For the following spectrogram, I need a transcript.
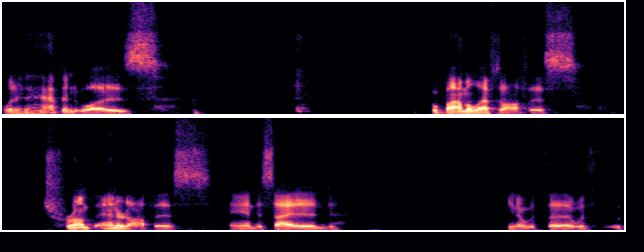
what had happened was Obama left office, Trump entered office, and decided, you know, with the with with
